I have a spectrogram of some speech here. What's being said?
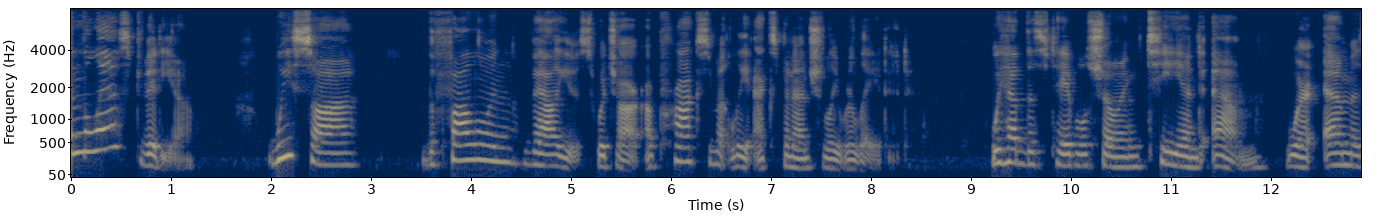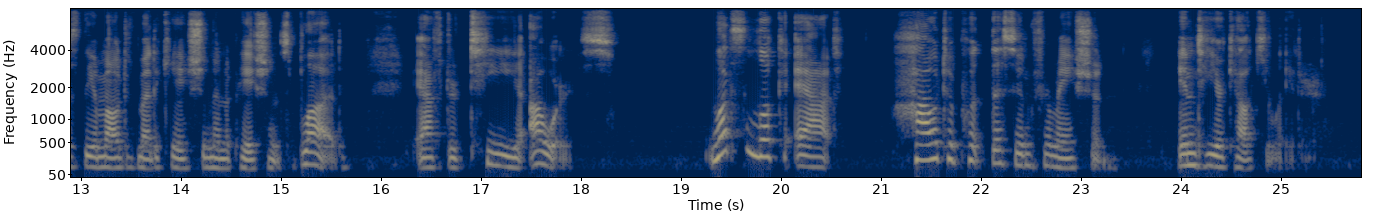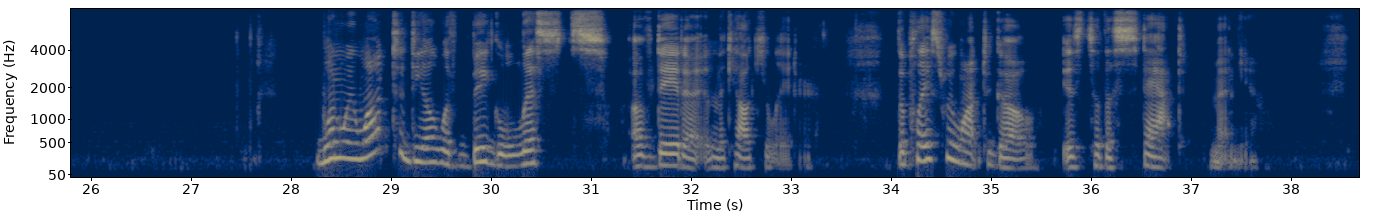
In the last video, we saw the following values, which are approximately exponentially related. We had this table showing T and M, where M is the amount of medication in a patient's blood after T hours. Let's look at how to put this information into your calculator. When we want to deal with big lists of data in the calculator, the place we want to go is to the Stat menu.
